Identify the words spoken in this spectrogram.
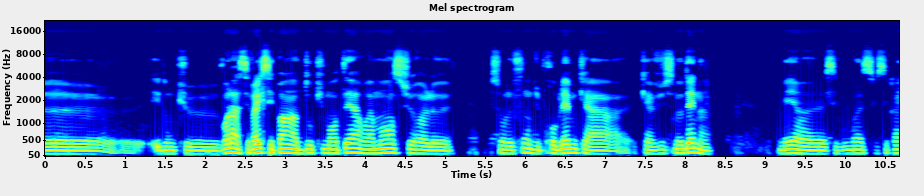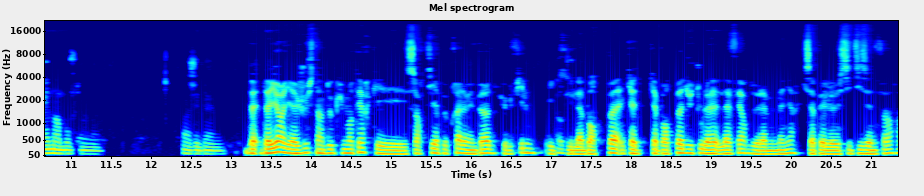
et donc voilà c'est vrai que c'est pas un documentaire vraiment sur le sur le fond du problème qu'a qu'a vu Snowden. Mais c'est quand même un bon film. Enfin, j'ai bien aimé. D'ailleurs, il y a juste un documentaire qui est sorti à peu près à la même période que le film et qui n'aborde pas, qui, aborde pas du tout l'affaire de la même manière, qui s'appelle Citizen 4.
